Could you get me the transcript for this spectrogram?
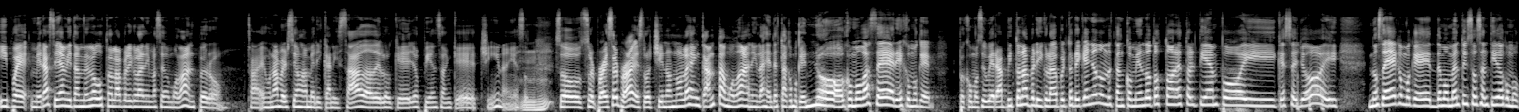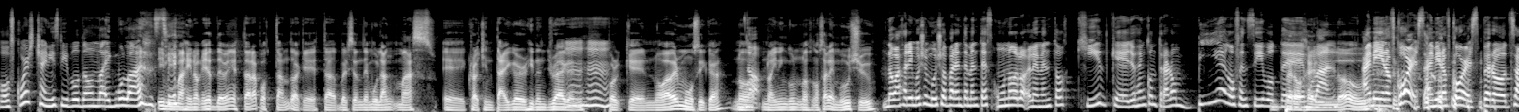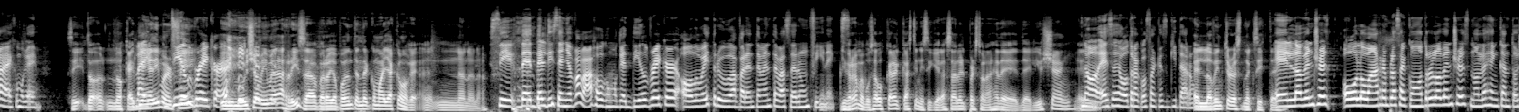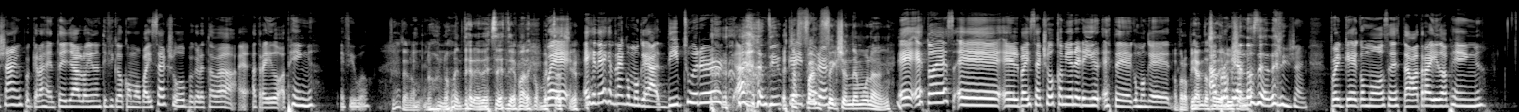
Y pues, mira, sí, a mí también me gustó la película de animación de Mulan, pero o sea, es una versión americanizada de lo que ellos piensan que es China y eso. So, surprise, surprise, los chinos no les encanta Mulan y la gente está como que, no, ¿cómo va a ser? Y es como que, pues como si hubieras visto una película de puertorriqueños donde están comiendo tostones todo el tiempo y qué sé yo, y no sé, como que de momento hizo sentido como que, of course, Chinese people don't like Mulan. Y me imagino que ellos deben estar apostando a que esta versión de Mulan más eh, Crouching Tiger, Hidden Dragon, porque no va a haber música, no, No. no. hay ningún, no, no sale Mushu. No va a salir mucho, mucho. Aparentemente es uno de los elementos kid que ellos encontraron bien ofensivos de Pero Mulan. hello. I mean, of course. I mean, of course. Pero, ¿sabes? Como que... Sí, nos cae Like, bien Eddie Murphy. deal breaker. Y Mushu a mí me da risa, pero yo puedo entender como allá es como que, eh, no, no, no. Sí, de- del diseño para abajo, como que deal breaker all the way through. Aparentemente va a ser un Phoenix. Yo creo que me puse a buscar el casting, ni siquiera sale el personaje de, de Liu Shang. El, No, esa es otra cosa que se quitaron. el Love Interest no existe. El Love Interest o lo van a reemplazar con otro Love Interest. No les encantó Shang porque la gente ya lo identificó como bisexual porque le estaba eh, atraído a Ping, if you will. Fíjate, no, no, no me enteré de ese tema de Pues conversación. es que tienes que entrar como que a Deep Twitter, a Deep Esto es fanfiction de Mulan. Eh, esto es eh, el bisexual community, este, como que Apropiándose apropiándose de Liu Shang. Porque como se estaba atraído a Ping,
